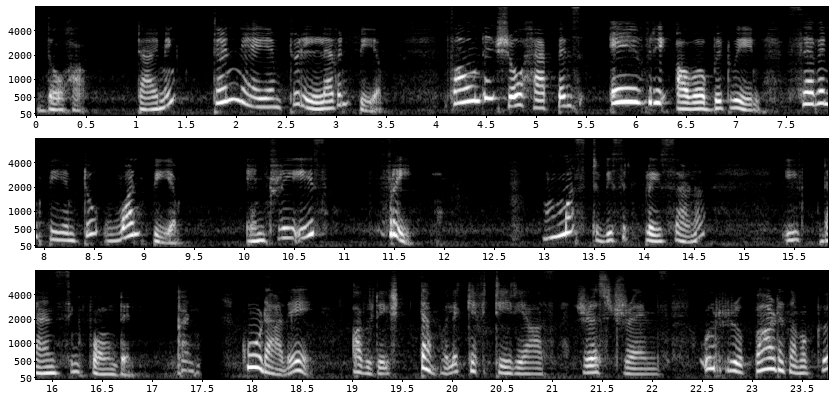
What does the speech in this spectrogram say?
Doha. Timing 10 a.m. to 11 p.m. Fountain show happens every hour between 7 p.m. to 1 p.m. Entry is free. Must visit place ആണ് ഈ ഡാൻസിങ് ഫൗണ്ടൻ കൂടാതെ അവിടെ ഇഷ്ടംപോലെ കെഫറ്റേരിയാസ് റെസ്റ്റോറന്റ്സ് ഒരുപാട് നമുക്ക്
